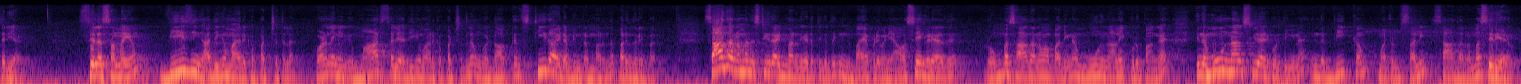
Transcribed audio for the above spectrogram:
சரியாயிடும். சில சமயம் வீசிங் அதிகமாக இருக்க பட்சத்தில் குழந்தைங்களுக்கு மார்சலி அதிகமாக இருக்க பட்சத்தில் உங்கள் டாக்டர் ஸ்டீராய்டு அப்படின்ற மருந்தை பரிந்துரைப்பார். சாதாரணமாக இந்த ஸ்டீராய்டு மருந்து எடுத்துக்கிறதுக்கு நீங்கள் பயப்பட வேண்டிய அவசியம் கிடையாது. ரொம்ப சாதாரணமாக பார்த்தீங்கன்னா மூணு நாளைக்கு கொடுப்பாங்க. இந்த மூணு நாள் ஸ்டீராய்டு கொடுத்தீங்கன்னா இந்த வீக்கம் மற்றும் சளி சாதாரணமாக சரியாயிடும்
